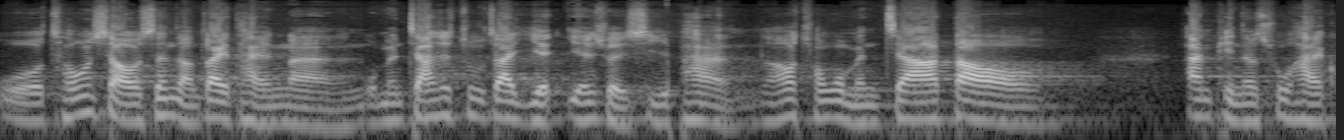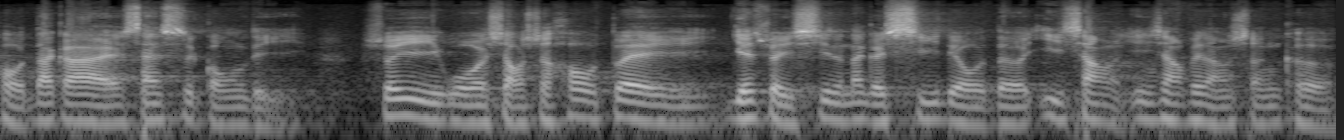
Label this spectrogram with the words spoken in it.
我从小生长在台南，我们家是住在盐盐水溪畔，然后从我们家到安平的出海口大概三四公里，所以我小时候对盐水溪的那个溪流的印象印象非常深刻。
